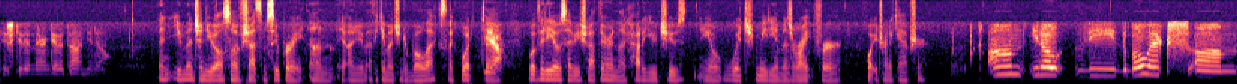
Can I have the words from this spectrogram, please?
you just get in there and get it done you know And you mentioned you also have shot some Super 8 on, on your, I think you mentioned your Bolex. Like what, uh, Yeah. what videos have you shot there and like how do you choose, you know, which medium is right for what you're trying to capture? Um, you know, the the Bolex um,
